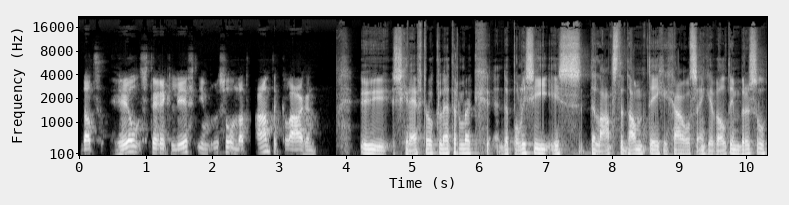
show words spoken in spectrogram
dat heel sterk leeft in Brussel, om dat aan te klagen. U schrijft ook letterlijk: de politie is de laatste dam tegen chaos en geweld in Brussel.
